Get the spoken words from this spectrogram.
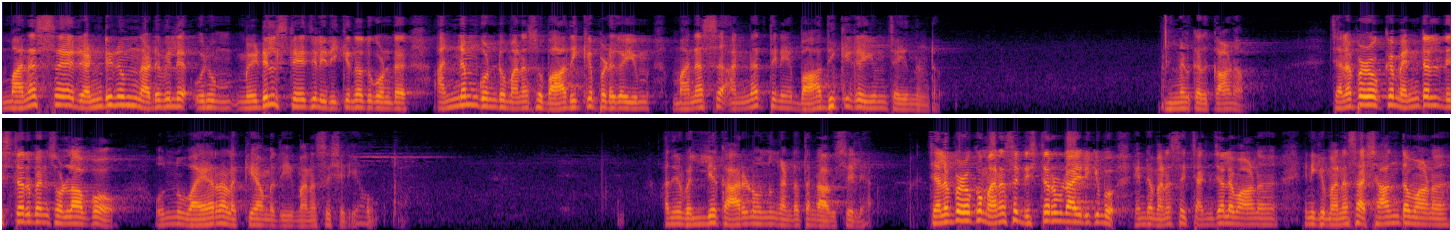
മനസ്സ് രണ്ടിനും നടുവിൽ ഒരു മിഡിൽ സ്റ്റേജിൽ ഇരിക്കുന്നത് കൊണ്ട് അന്നം കൊണ്ട് മനസ്സ് ബാധിക്കപ്പെടുകയും മനസ്സ് അന്നത്തിനെ ബാധിക്കുകയും ചെയ്യുന്നുണ്ട്. നിങ്ങൾക്കത് കാണാം. ചിലപ്പോഴൊക്കെ മെന്റൽ ഡിസ്റ്റർബൻസ് ഉള്ളപ്പോ ഒന്ന് വയറിളക്കിയാൽ മതി മനസ്സ് ശരിയാവും. അതിന് വലിയ കാരണമൊന്നും കണ്ടെത്തേണ്ട ആവശ്യമില്ല. ചിലപ്പോഴൊക്കെ മനസ്സ് ഡിസ്റ്റർബ്ഡ് ആയിരിക്കുമ്പോൾ എന്റെ മനസ്സ് ചഞ്ചലമാണ് എനിക്ക് മനസ്സ് അശാന്തമാണ്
